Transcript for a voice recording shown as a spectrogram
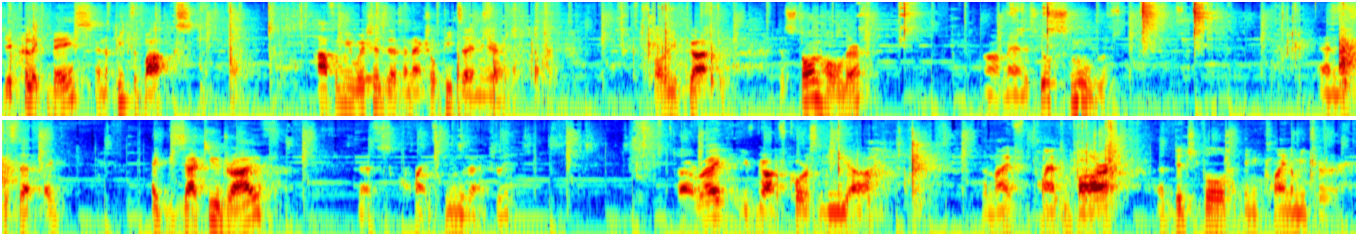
the acrylic base and the pizza box. Half of me wishes there's an actual pizza in here. Oh, you've got the stone holder. Oh man, this feels smooth and this is the Exacu drive. That's quite smooth actually. All right, you've got of course the, uh, the knife clamp bar, a digital inclinometer.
